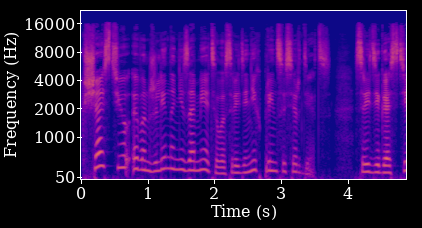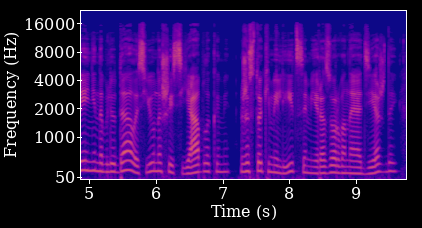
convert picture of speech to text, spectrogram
К счастью, Эванжелина не заметила среди них принца сердец. Среди гостей не наблюдалось юношей с яблоками, жестокими лицами и разорванной одеждой –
